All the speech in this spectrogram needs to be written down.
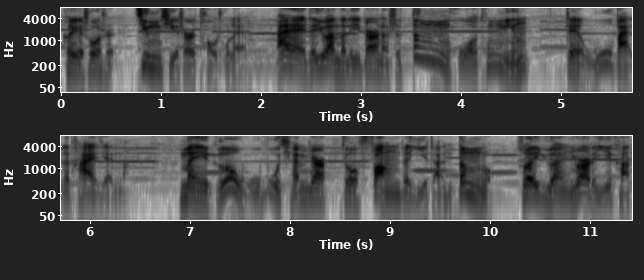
可以说是精气神透出来了。哎，这院子里边呢是灯火通明。这五百个太监呐，每隔五步前边就放着一盏灯笼，所以远远的一看，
